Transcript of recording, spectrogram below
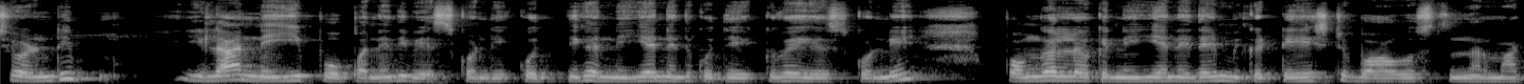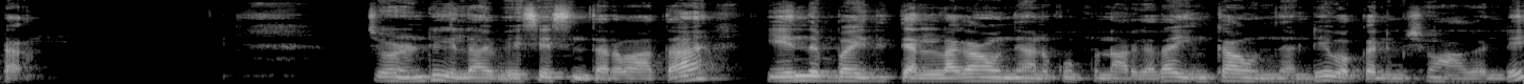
చూడండి ఇలా నెయ్యి పోపు అనేది వేసుకోండి. కొద్దిగా నెయ్యి అనేది కొద్దిగా ఎక్కువే వేసుకోండి. పొంగల్లోకి నెయ్యి అనేది మీకు టేస్ట్ బాగొస్తుందనమాట చూడండి ఇలా వేసేసిన తర్వాత ఏందబ్బా ఇది తెల్లగా ఉంది అనుకుంటున్నారు కదా ఇంకా ఉందండి. ఒక్క నిమిషం ఆగండి.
